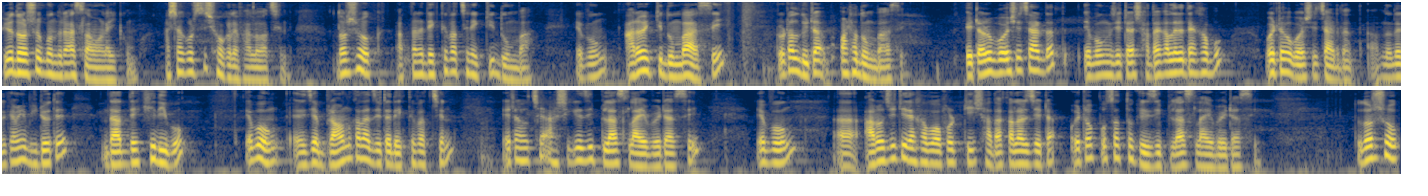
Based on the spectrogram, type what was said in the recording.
প্রিয় দর্শক বন্ধুরা, আসসালামু আলাইকুম। আশা করছি সকলে ভালো আছেন। দর্শক, আপনারা দেখতে পাচ্ছেন একটি দুম্বা এবং আরও একটি দুম্বা আছে। টোটাল দুইটা পাঠা দুম্বা আছে। এটারও বয়সে চার দাঁত এবং যেটা সাদা কালারে দেখাবো, ওইটাও বয়সে চার দাঁত। আপনাদেরকে আমি ভিডিওতে দাঁত দেখিয়ে দিব। এবং এই যে ব্রাউন কালার যেটা দেখতে পাচ্ছেন, এটা হচ্ছে আশি কেজি প্লাস লাইভ আছে। এবং আরও যেটি দেখাবো অপরটি সাদা কালার যেটা, ওইটাও পঁচাত্তর কেজি প্লাস লাইভ আছে। তো দর্শক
